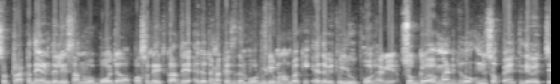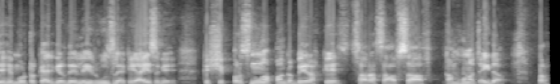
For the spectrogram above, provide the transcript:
ਸੋ ਟਰੱਕ ਦੇਣ ਦੇ ਲਈ ਸਾਨੂੰ ਉਹ ਬਹੁਤ ਜ਼ਿਆਦਾ ਪਰਸੈਂਟੇਜ ਕਰਦੇ ਆ। ਇਹਦੇ ਤੇ ਮੈਂ ਕਿਸੇ ਦਿਨ ਹੋਰ ਵੀਡੀਓ ਬਣਾਉਂਗਾ ਕਿ ਇਹਦੇ ਵਿੱਚ ਵੀ ਲੂਪ ਹੋਲ ਹੈਗੇ ਆ। ਸੋ ਗਵਰਨਮੈਂਟ ਜਦੋਂ 1935 ਦੇ ਵਿੱਚ ਇਹ ਮੋਟਰ ਕੈਰੀਅਰ ਦੇ ਲਈ ਰੂਲਸ ਲੈ ਕੇ ਆਏ ਸੀਗੇ ਕਿ ਸ਼ਿਪਰਸ ਨੂੰ ਆਪਾਂ ਗੱਬੇ ਰੱਖ ਕੇ ਸਾਰਾ ਸਾਫ਼-ਸਾਫ਼ ਕੰਮ ਹੋਣਾ ਚਾਹੀਦਾ। ਪਰ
